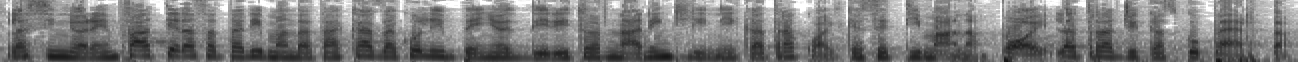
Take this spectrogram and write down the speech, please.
La signora infatti era stata rimandata a casa con l'impegno di ritornare in clinica tra qualche settimana. Poi la tragica scoperta.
